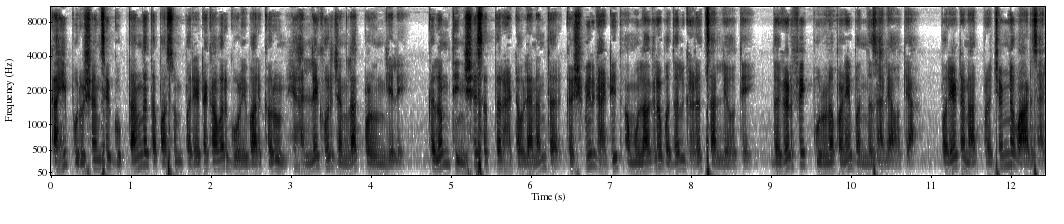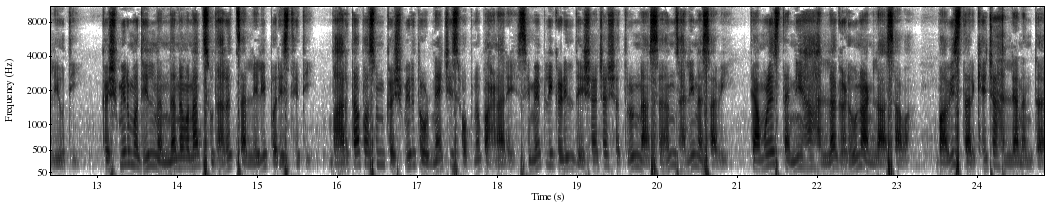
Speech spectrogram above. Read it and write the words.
काही पुरुषांचे गुप्तांग तपासून पर्यटकावर गोळीबार करून हे हल्लेखोर जंगलात पळून गेले. कलम तीनशे सत्तर हटवल्यानंतर काश्मीर घाटीत आमूलाग्र बदल घडत चालले होते. दगडफेक पूर्णपणे बंद झाल्या होत्या. पर्यटनात प्रचंड वाढ झाली होती. काश्मीरमधील नंदनवनात सुधारत चाललेली परिस्थिती. भारतापासून काश्मीर तोडण्याची स्वप्न पाहणारे सीमेपलीकडील देशाच्या शत्रूंना सहन झाली नसावी. त्यामुळेच त्यांनी हा हल्ला घडवून आणला असावा. बावीस तारखेच्या हल्ल्यानंतर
